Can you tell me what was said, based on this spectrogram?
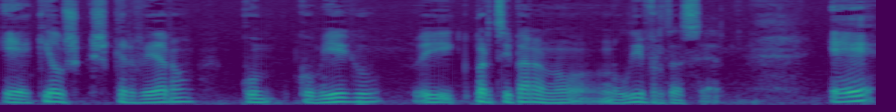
é aqueles que escreveram com, comigo e que participaram no, no livro da sede, é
